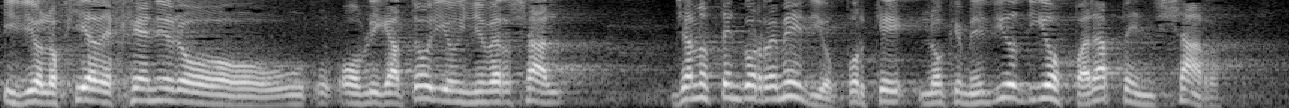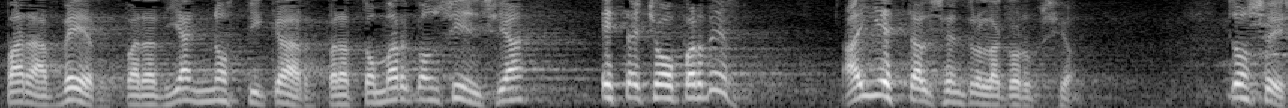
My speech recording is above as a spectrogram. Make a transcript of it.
ideología de género obligatorio, universal, ya no tengo remedio, porque lo que me dio Dios para pensar para ver, para diagnosticar, para tomar conciencia, está hecho a perder. Ahí está el centro de la corrupción. Entonces,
